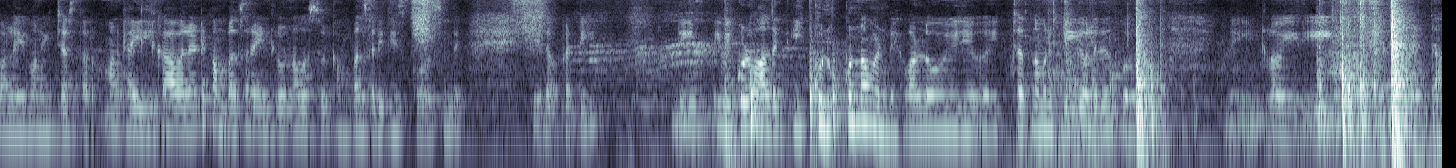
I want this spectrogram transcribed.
వాళ్ళు ఏమో మనకి ఇచ్చేస్తారు. మనకి ఆ ఇల్లు కావాలంటే కంపల్సరీ ఇంట్లో ఉన్న వస్తువులు కంపల్సరీ తీసుకోవాల్సిందే. ఇది ఒకటి ఇవి కూడా వాళ్ళ దగ్గర ఇవి కొనుక్కున్నామండి. వాళ్ళు ఇచ్చేస్తున్నామని ఫ్రీగా లేదు కొనుక్కున్నాం. దీంట్లో ఇవి పెట్టా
